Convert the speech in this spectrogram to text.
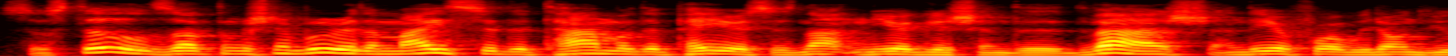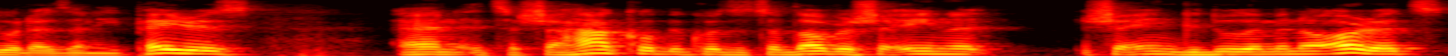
So still, Zok the Mishnah the Meiser, the Tam of the Paris is not Nirgish and the Dvash, and therefore we don't view it as any Paris, and it's a Shahakal because it's a Dover She'en Gedulim in Oretz,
